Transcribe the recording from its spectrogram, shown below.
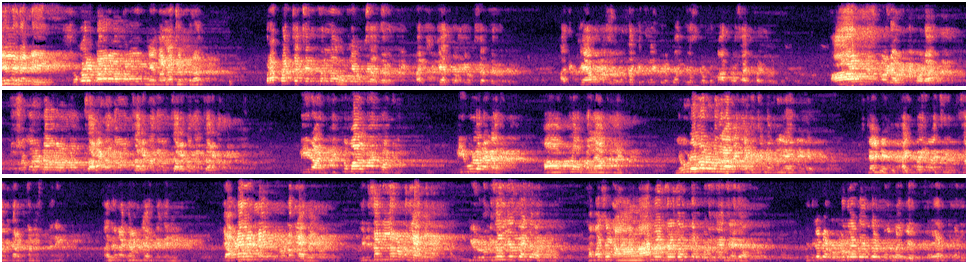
ఏం లేదండి. షుగర్ డౌన్ అవటం నేను మళ్ళా చెప్తున్నా. ప్రపంచ చరిత్రలో ఒకే ఒకసారి జరుగుతుంది. మనిషి జాతి ఒకే ఒకసారి జరుగుతుంది. అది కేవలం షుగర్ తగ్గించడానికి మీరు మందు తీసుకోవడం మాత్రం సాధ్యపడదు. ఆహారం తీసుకున్నాడు ఎవరికి కూడా? షుగర్ డౌన్ జరగదు జరగదు జరగదు జరగదు. మీరు ఆ దిక్కుమాల రిపోర్ట్లు మీ ఊళ్ళోనే కాదు మా ఊళ్ళో ఒక ల్యాబ్ ఉంది. ఎవడెలా రెండు వందల యాభై అడిచిన డబ్బులు ఏం లేదు. స్టాండర్డ్. ఆగిపోయిన వచ్చి ఎన్నిసార్లు కరెక్ట్ చూపిస్తుందని అదే నాకు కరెక్ట్ చేస్తాం కానీ ఎవడెళ్ళండి రెండు వందల యాభై. ఎన్నిసార్లు రెండు వందల యాభై. మీరు రెండు సార్లు చేస్తే అదే వస్తుంది. కమర్షియల్ నాన్న చేసేది వస్తారు పొడుగు చేసేది ఎందుకంటే రెండు వందల యాభై వస్తారు మీరు పని చేస్తారు ఎనక మంది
